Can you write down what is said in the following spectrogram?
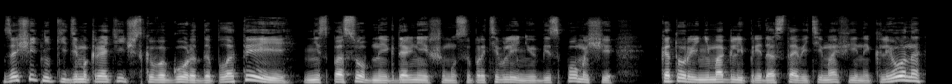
защитники демократического города Платеи, неспособные к дальнейшему сопротивлению без помощи, которые не могли предоставить им Афины Клеона,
